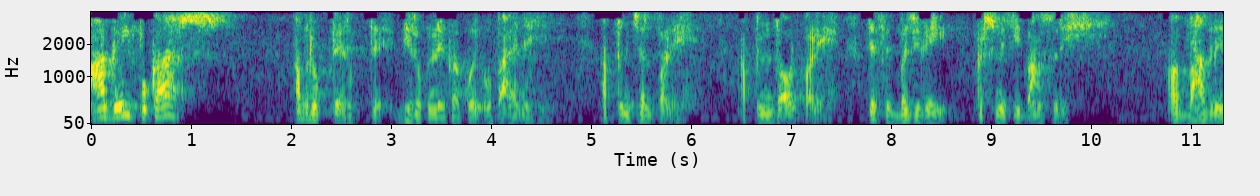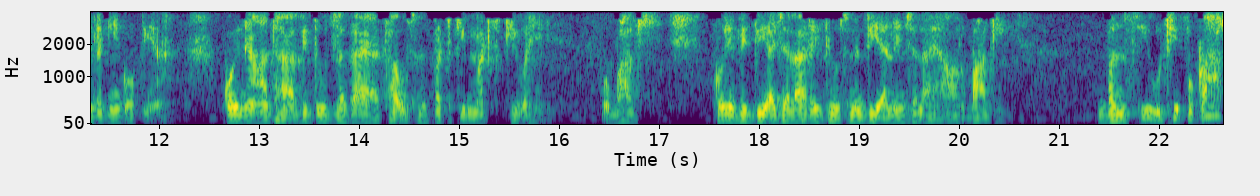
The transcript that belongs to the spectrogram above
आ गई पुकार। अब रुकते रुकते भी रुकने का कोई उपाय नहीं। अब तुम चल पड़े। तुम दौड़ पड़े। जैसे बज गई कृष्ण की बांसुरी और भागने लगी गोपियाँ। कोई ने आधा अभी दूध लगाया था, उसने पटकी मटकी वही। वो भागी। कोई अभी दिया जला रही थी, उसने दिया नहीं जलाया और भागी। बंसी उठी पुकार।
